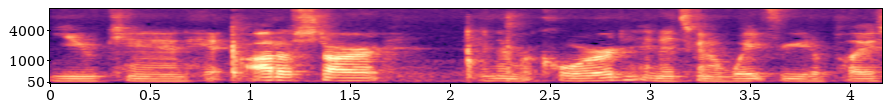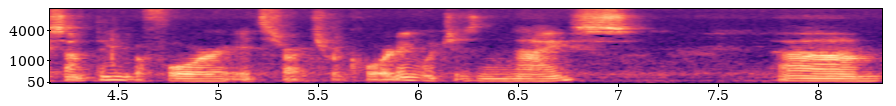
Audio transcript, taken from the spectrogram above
You can hit auto start and then record, and it's going to wait for you to play something before it starts recording, which is nice. Um,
